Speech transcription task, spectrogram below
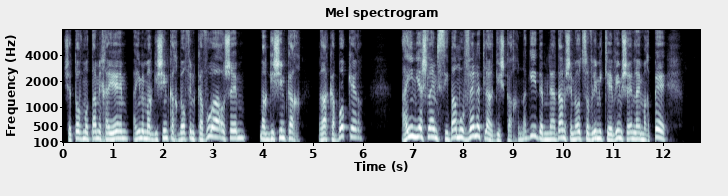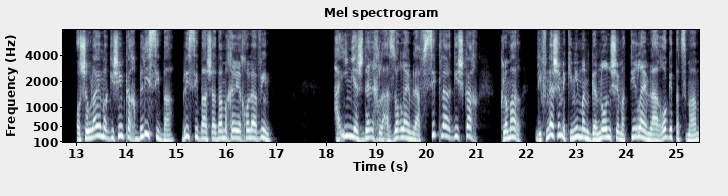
שטוב מותם מחייהם? האם הם מרגישים כך באופן קבוע, או שהם מרגישים כך רק הבוקר? האם יש להם סיבה מובנת להרגיש כך? נגיד הם בני אדם שמאוד סובלים מכאבים שאין להם מרפא, או שאולי הם מרגישים כך בלי סיבה, בלי סיבה שאדם אחר יכול להבין. האם יש דרך לעזור להם להפסיק להרגיש כך? כלומר, לפני שמקימים מנגנון שמתיר להם להרוג את עצמם,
